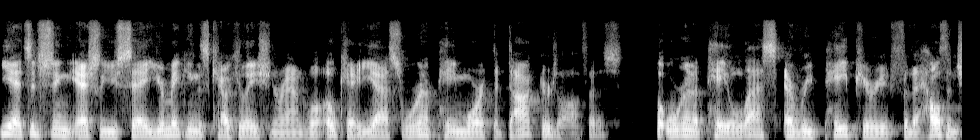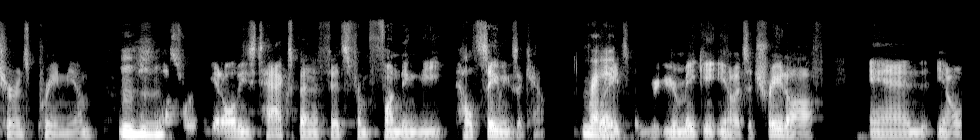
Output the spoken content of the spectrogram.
yeah, it's interesting. Actually, you say you're making this calculation around, well, okay, yes, we're going to pay more at the doctor's office, but we're going to pay less every pay period for the health insurance premium. Mm-hmm. Plus, we're going to get all these tax benefits from funding the health savings account. Right. right? So you're, you're, making, you know, it's a trade off. And, you know,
